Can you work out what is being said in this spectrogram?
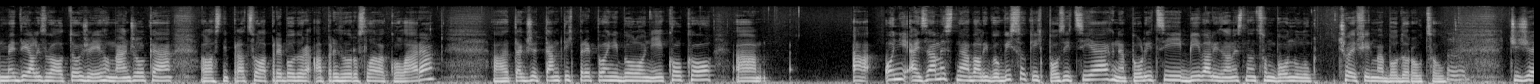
medializoval to, že jeho manželka vlastne pracovala pre Bodora a pre Zoroslava Kolára. Uh, takže tam tých prepojení bolo niekoľko. Uh, a oni aj zamestnávali vo vysokých pozíciách na policii bývali zamestnancom Bonulu, čo je firma Bodorovcov. Mm. Čiže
